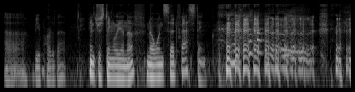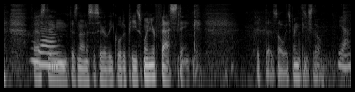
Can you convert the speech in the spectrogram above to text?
uh, be a part of that. Interestingly enough, no one said fasting. fasting does not necessarily equal to peace when you're fasting. It does always bring peace, though. Yeah.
